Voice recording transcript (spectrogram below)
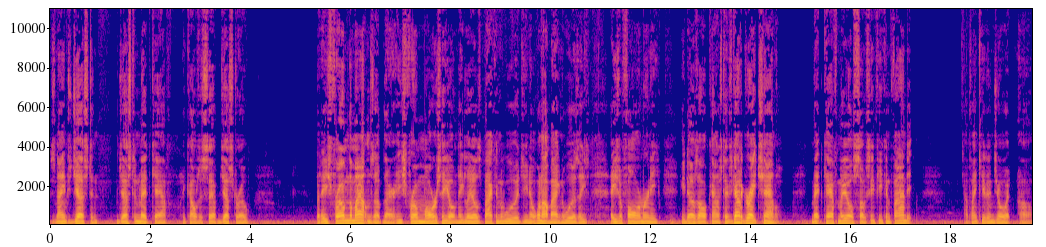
His name's Justin, Justin Metcalf. He calls himself Justro. But he's from the mountains up there. He's from Mars Hill and he lives back in the woods. You know, well not back in the woods. He's he's a farmer and he he does all kinds of stuff. He's got a great channel, Metcalf Mills. So see if you can find it. I think you'd enjoy it. Uh,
